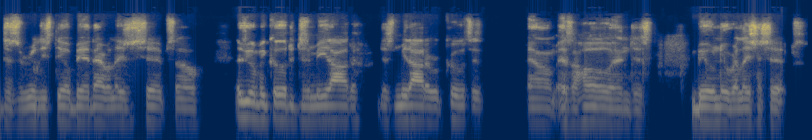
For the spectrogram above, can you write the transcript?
just really still be in that relationship. So it's gonna be cool to just meet all the just meet all the recruits as, um, as a whole and just build new relationships.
